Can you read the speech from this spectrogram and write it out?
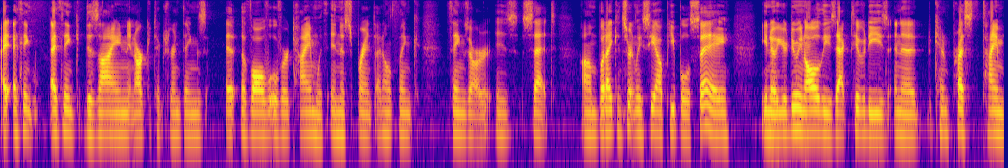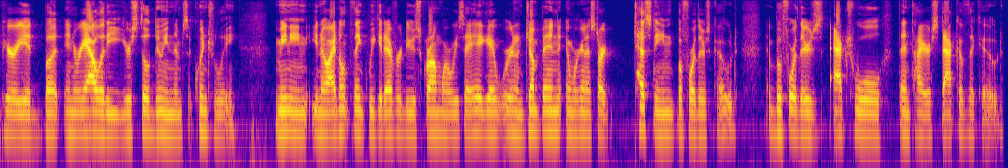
i, I think i think design and architecture and things evolve over time within a sprint i don't think things are is set um, but i can certainly see how people say you know you're doing all of these activities in a compressed time period but in reality you're still doing them sequentially Meaning, you know, I don't think we could ever do Scrum where we say, hey, we're going to jump in and we're going to start testing before there's code, before there's actual the entire stack of the code.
